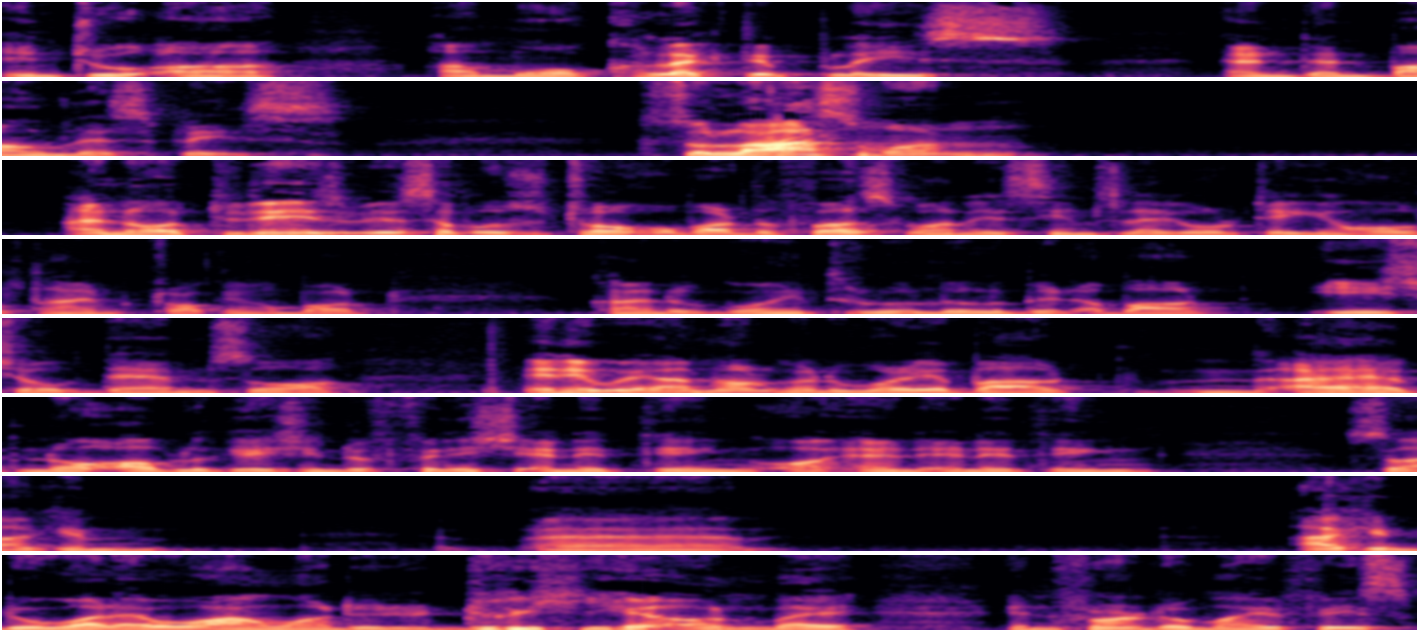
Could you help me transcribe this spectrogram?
into a, a more collective place and then boundless place. So last one, I know today we're supposed to talk about the first one. It seems like we're taking a whole time talking about kind of going through a little bit about each of them. So anyway, I'm not going to worry about, I have no obligation to finish anything or end anything so I can, uh, I can do whatever I wanted to do here on my, in front of my face,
